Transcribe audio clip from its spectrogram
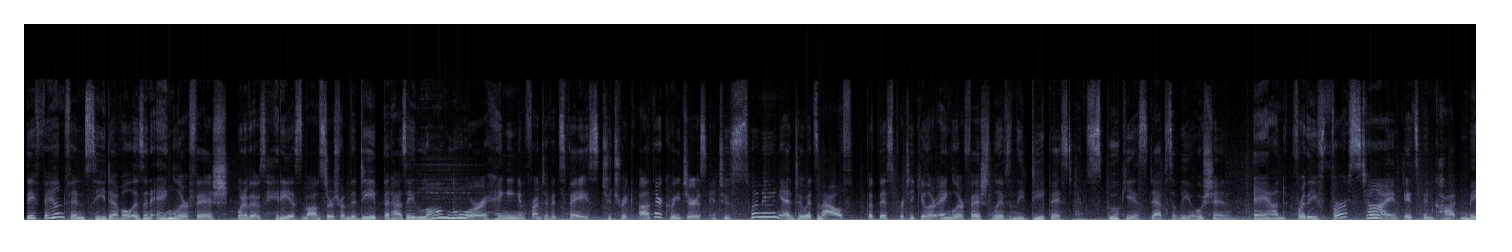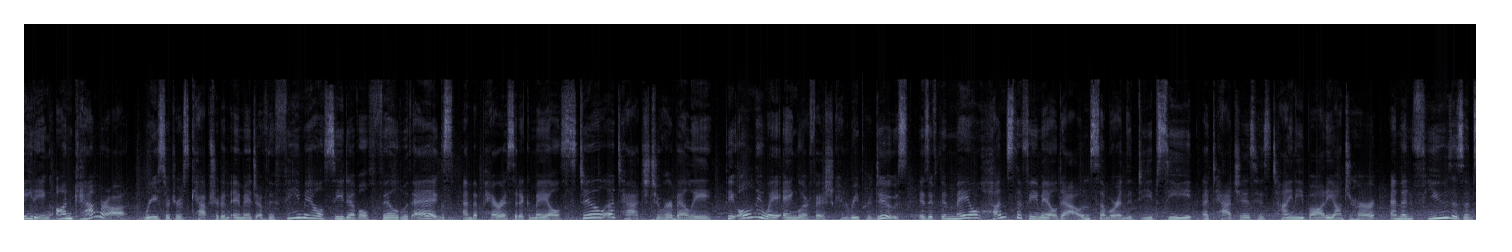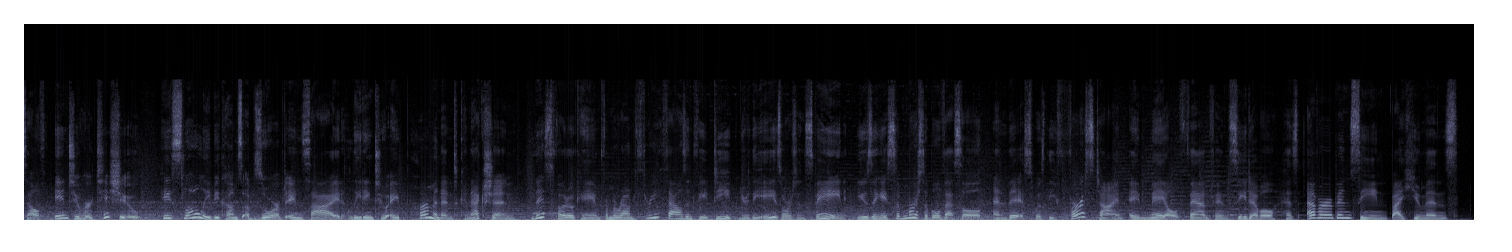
The fanfin sea devil is an anglerfish, one of those hideous monsters from the deep that has a long lure hanging in front of its face to trick other creatures into swimming into its mouth. But this particular anglerfish lives in the deepest and spookiest depths of the ocean. And for the first time, it's been caught mating on camera. Researchers captured an image of the female sea devil filled with eggs and the parasitic male still attached to her belly. The only way anglerfish can reproduce is if the male male hunts the female down somewhere in the deep sea, attaches his tiny body onto her, and then fuses himself into her tissue. He slowly becomes absorbed inside, leading to a permanent connection. This photo came from around 3,000 feet deep near the Azores in Spain using a submersible vessel, and this was the first time a male fanfin sea devil has ever been seen by humans.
